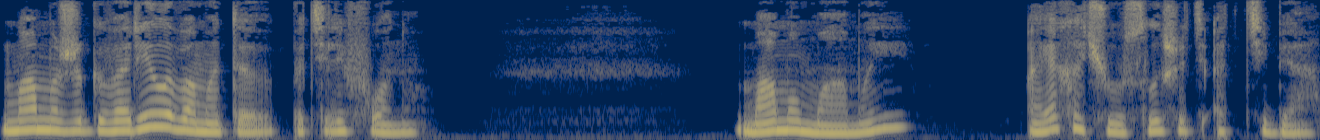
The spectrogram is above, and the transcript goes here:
«Мама же говорила вам это по телефону?» «Мама мамой, а я хочу услышать от тебя».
